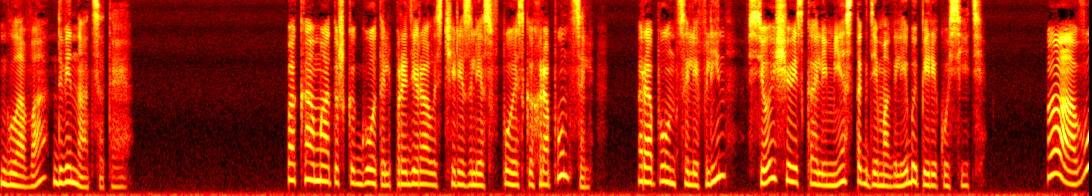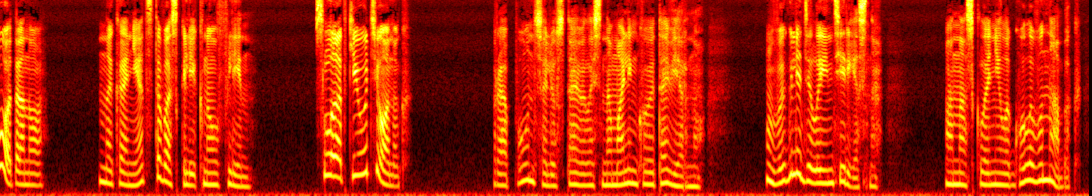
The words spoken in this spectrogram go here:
Глава 12. Пока матушка Готель продиралась через лес в поисках Рапунцель, Рапунцель и Флин все еще искали место, где могли бы перекусить. «А, вот оно!» Наконец-то воскликнул Флин. «Сладкий утенок. Рапунцель уставилась на маленькую таверну. Выглядело интересно. Она склонила голову на бок —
